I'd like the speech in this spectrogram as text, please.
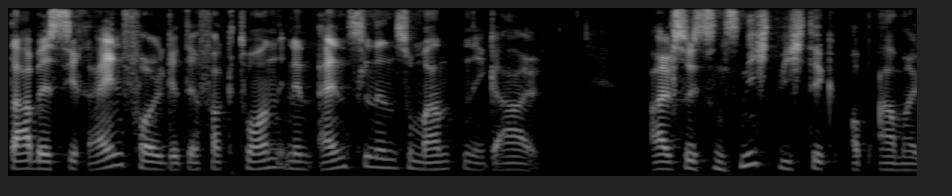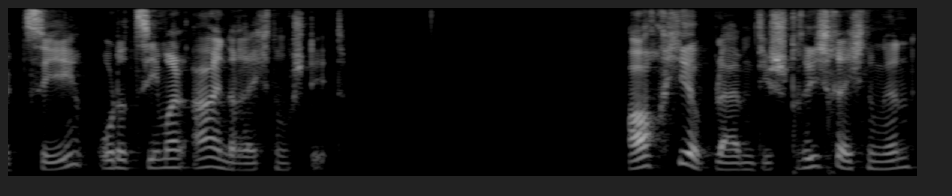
Dabei ist die Reihenfolge der Faktoren in den einzelnen Summanden egal. Also ist uns nicht wichtig, ob a mal c oder c mal a in der Rechnung steht. Auch hier bleiben die Strichrechnungen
